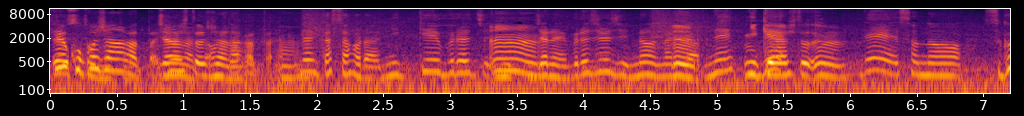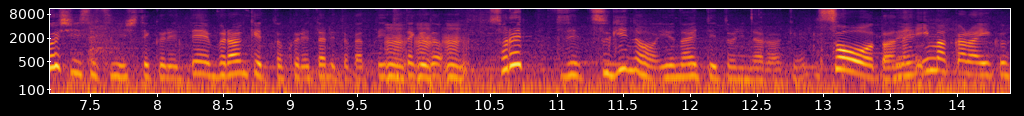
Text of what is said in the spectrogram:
いやここじゃなかった。ヒューストンじゃなかった。うん。なんかさほら日系ブラジル、うん。じゃないブラジル人のなんかね、うん、日系の人。うん。ででそのすごい親切にしてくれてブランケットくれたりとかって言ってたけど、うんうんうん。それって次のユナイテッドになるわけ？そうだね。ね。今から行く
